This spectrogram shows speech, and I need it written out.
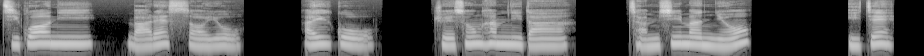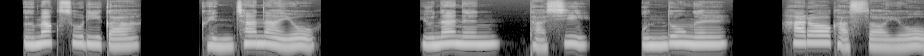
직원이 말했어요. 아이고, 죄송합니다. 잠시만요. 이제 음악 소리가 괜찮아요. 유나는 다시 운동을 하러 갔어요.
